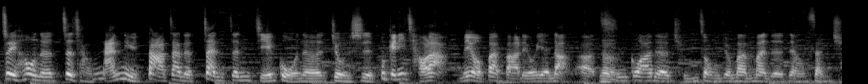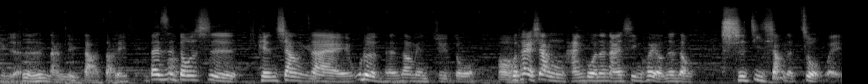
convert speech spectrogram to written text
最后呢，这场男女大战的战争结果呢，就是不给你吵啦，没有办法留言啦，啊，吃瓜的群众就慢慢的这样散去了。真的是男女大战，对，但是都是偏向于在论坛上面居多，不太像韩国的男性会有那种。实际上的作为，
